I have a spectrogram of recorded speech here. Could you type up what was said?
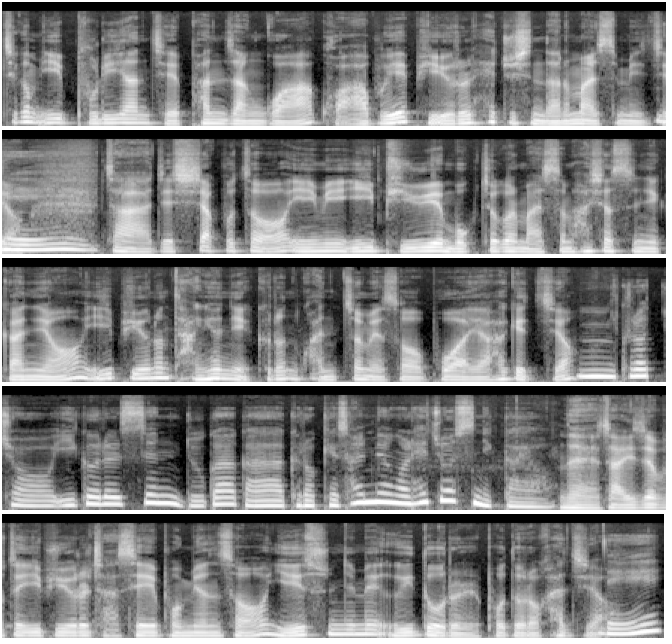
지금 이 불의한 재판장과 과부의 비유를 해주신다는 말씀이지요. 네. 자, 이제 시작부터 이미 이 비유의 목적을 말씀하셨으니까요. 이 비유는 당연히 그런 관점에서 보아야 하겠죠. 음, 그렇죠. 이 글을 쓴 누가가 그렇게 설명을 해 주었으니까요. 네, 자, 이제부터 이 비유를 자세히 보면서 예수님의 의도를 보도록 하지요. 네.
